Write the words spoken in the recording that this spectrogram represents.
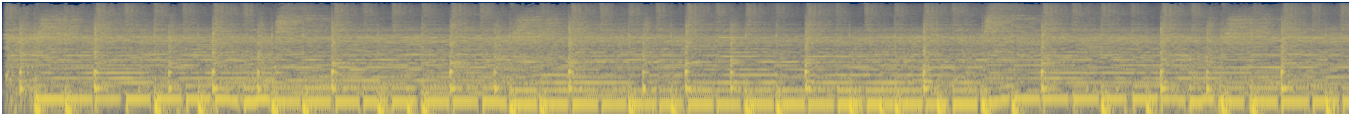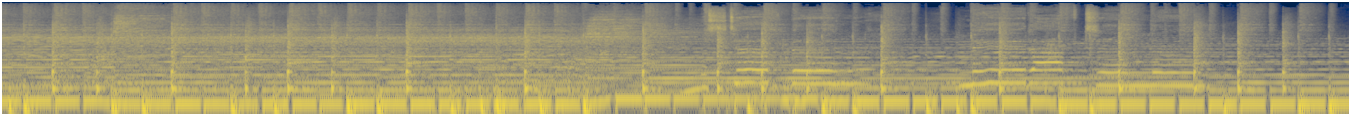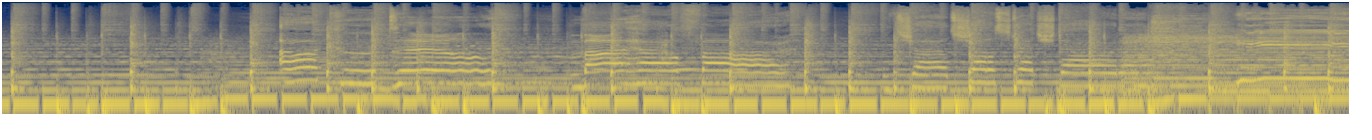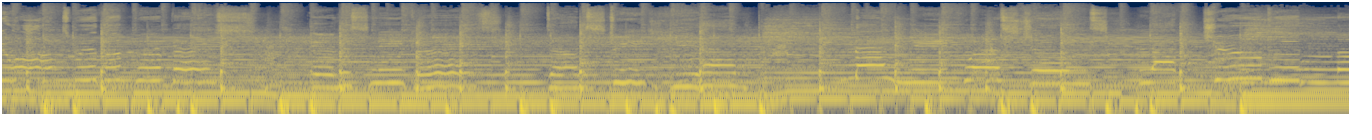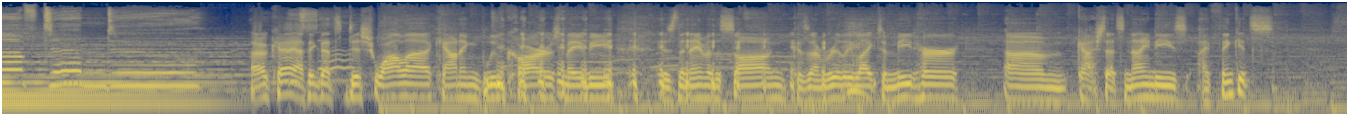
I think that's Dishwalla counting blue cars. Maybe is the name of the song because I really like to meet her. Um, gosh, that's 90s. I think it's.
